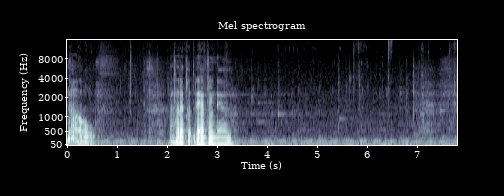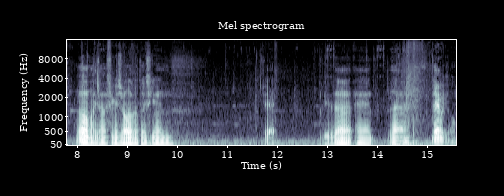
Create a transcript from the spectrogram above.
No. I thought I put the damn thing down. Oh my god, my fingers are all over the place again. Okay. Do that and that. There we go.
